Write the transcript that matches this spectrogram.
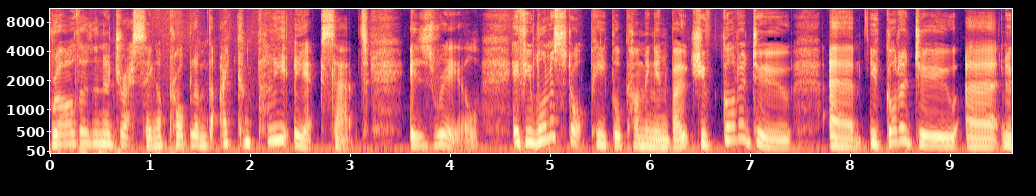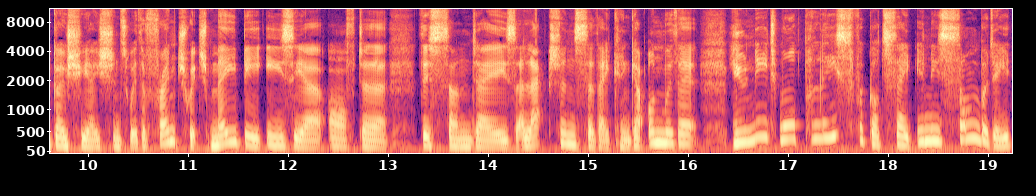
rather than addressing a problem that I completely accept is real. If you want to stop people coming in boats, you've got to do um, you've got to do uh, negotiations with the French, which may be easier after this Sunday's election, so they can get on with it. You need more police, for God's sake. You need somebody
